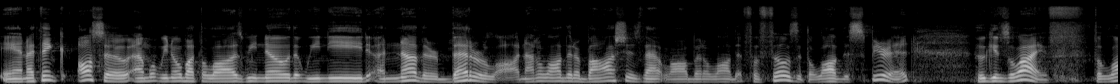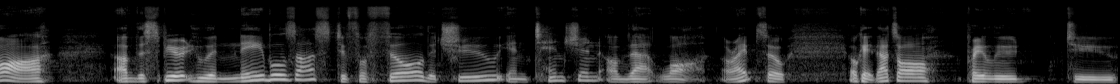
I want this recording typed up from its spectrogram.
And I think also um, what we know about the law is we know that we need another better law, not a law that abolishes that law, but a law that fulfills it, the law of the Spirit who gives life, the law of the Spirit who enables us to fulfill the true intention of that law. All right? So, okay, that's all prelude to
